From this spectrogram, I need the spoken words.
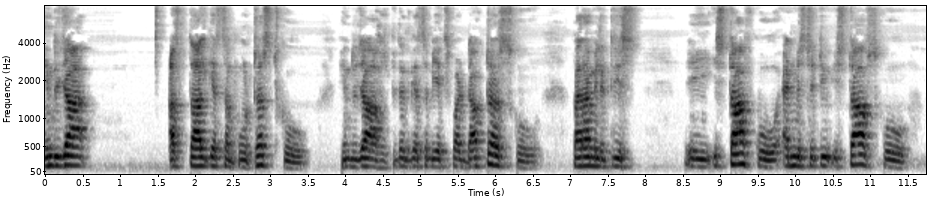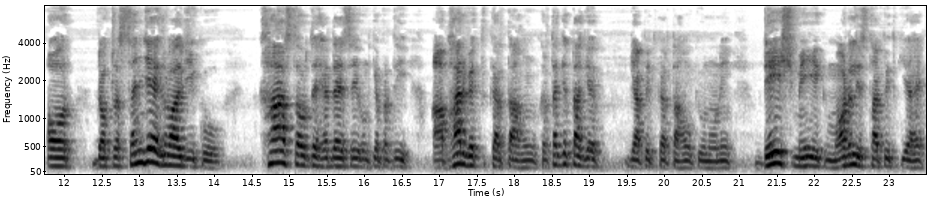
हिंदुजा अस्पताल के संपूर्ण ट्रस्ट को, हिंदुजा हॉस्पिटल के सभी एक्सपर्ट, डॉक्टर्स को, पैरामिलिट्री स्टाफ को, एडमिनिस्ट्रेटिव स्टाफ्स को और डॉक्टर संजय अग्रवाल जी को खास तौर से हृदय से उनके प्रति आभार व्यक्त करता हूँ, कृतज्ञता ज्ञापित करता हूँ कि उन्होंने देश में एक मॉडल स्थापित किया है,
